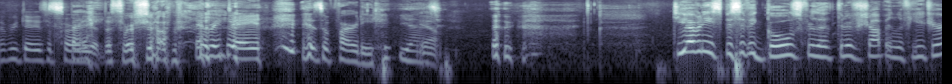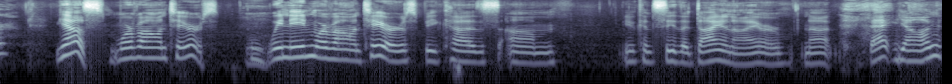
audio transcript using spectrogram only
Every day is a party Spa- at the thrift shop. every day is a party. yeah. Yes. Do you have any specific goals for the thrift shop in the future? Yes, more volunteers. We need more volunteers because um, you can see that Di and I are not that young,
